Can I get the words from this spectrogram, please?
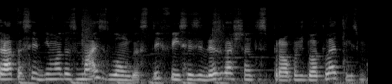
trata-se de uma das mais longas, difíceis e desgastantes provas do atletismo.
